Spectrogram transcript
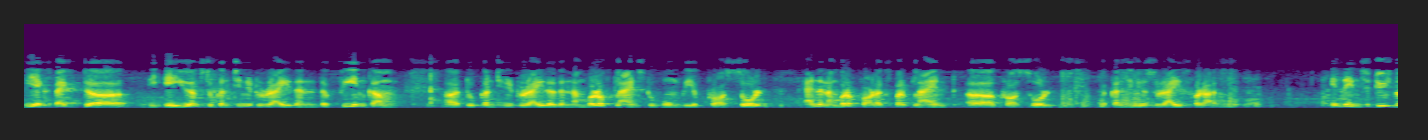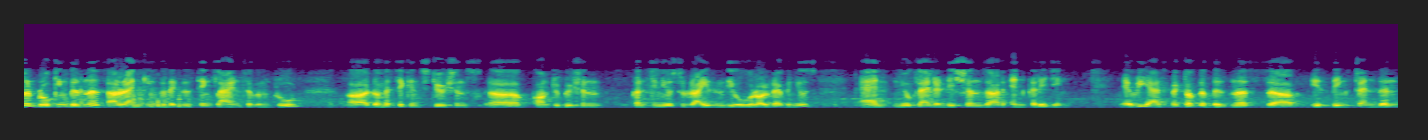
we expect uh, the AUMs to continue to rise and the fee income uh, to continue to rise as the number of clients to whom we have cross-sold and the number of products per client uh, cross-sold continues to rise for us. In the institutional broking business, our rankings with existing clients have improved. Uh, domestic institutions' uh, contribution continues to rise in the overall revenues and new client additions are encouraging every aspect of the business uh, is being strengthened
